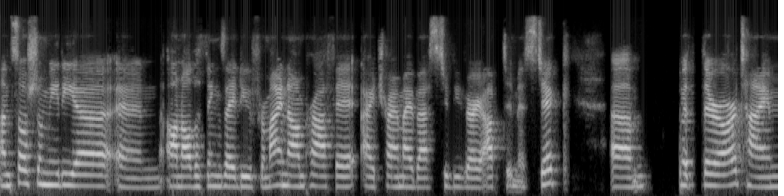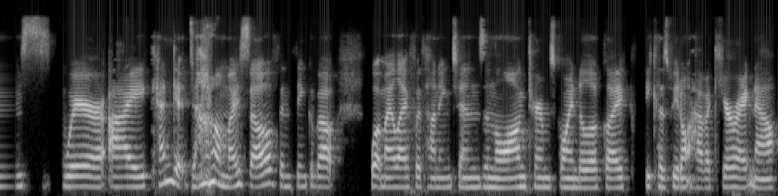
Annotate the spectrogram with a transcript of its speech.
on social media and on all the things i do for my nonprofit i try my best to be very optimistic. Um, but there are times where I can get down on myself and think about what my life with Huntington's in the long term is going to look like because we don't have a cure right now.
